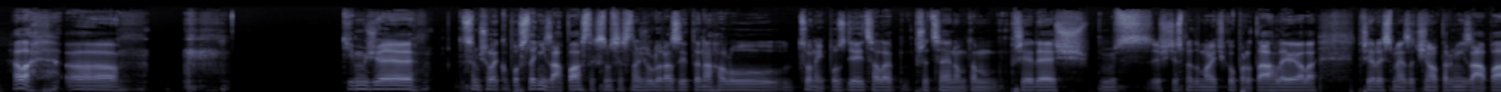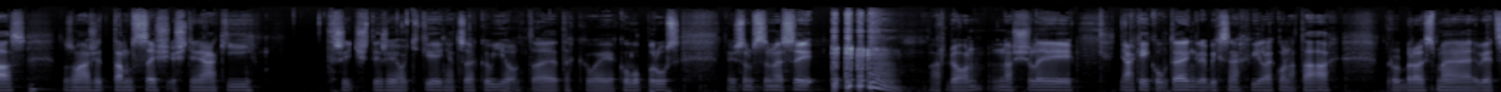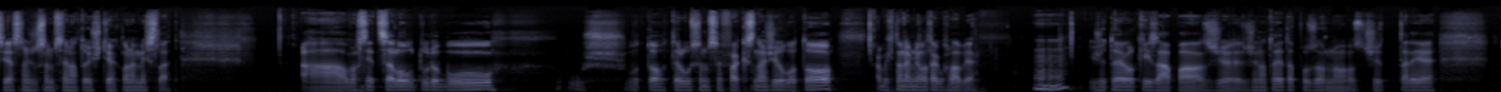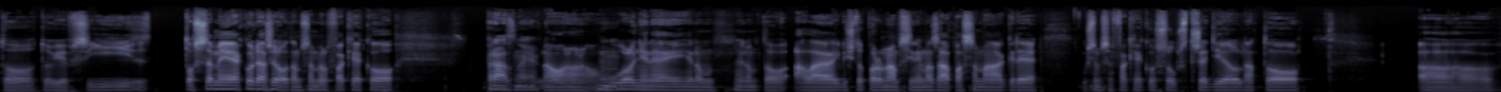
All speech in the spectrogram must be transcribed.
Hele, uh, tím, že jsem šel jako poslední zápas, tak jsem se snažil dorazit na halu co nejpozději, ale přece jenom tam přijedeš, ještě jsme to maličko protáhli, ale přijeli jsme, začínal první zápas, to znamená, že tam seš ještě nějaký tři, čtyři hoďky, něco takového, to je takový jako oprus. Takže jsem jsme si, pardon, našli nějaký koutek, kde bych se na chvíli jako natáhl, probrali jsme věci a snažil jsem se na to ještě jako nemyslet. A vlastně celou tu dobu už od toho hotelu jsem se fakt snažil o to, abych to neměl tak v hlavě. Mm-hmm. Že to je velký zápas, že, že na to je ta pozornost, že tady je to, to UFC. To se mi jako dařilo, tam jsem byl fakt jako Prázdný. No, no, no, hmm. uvolněný, jenom, jenom to, ale když to porovnám s jinýma zápasama, kde už jsem se fakt jako soustředil na to, uh,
